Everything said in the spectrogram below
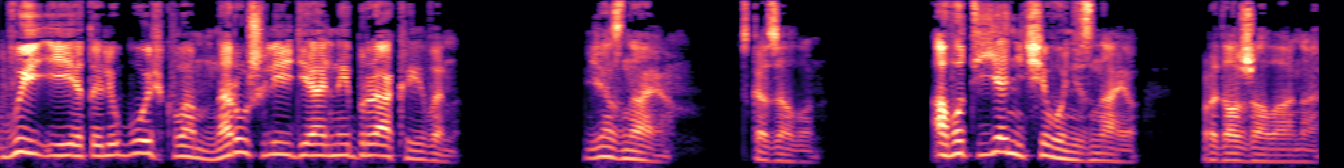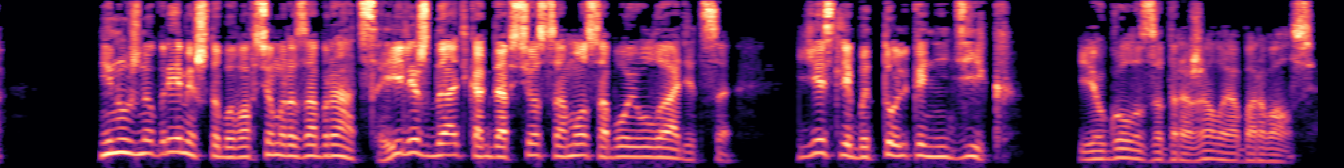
Вы и эта любовь к вам нарушили идеальный брак, Иван. Я знаю, — сказал он. А вот я ничего не знаю, — продолжала она. И нужно время, чтобы во всем разобраться, или ждать, когда все само собой уладится. Если бы только не Дик. Ее голос задрожал и оборвался.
